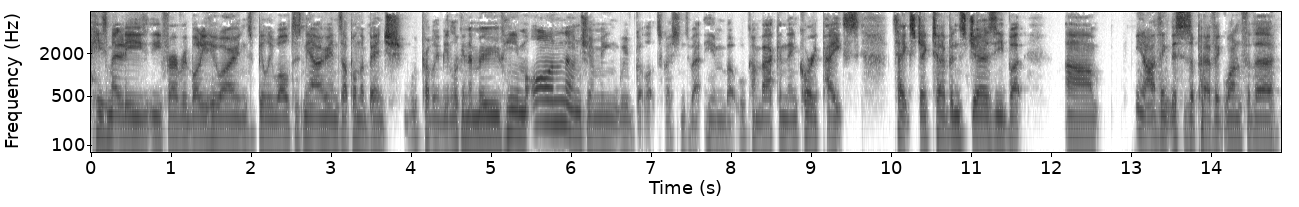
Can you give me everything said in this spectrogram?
he's made it easy for everybody who owns Billy Walters now, who ends up on the bench. We'll probably be looking to move him on. I'm assuming we've got lots of questions about him, but we'll come back. And then Corey Paix takes Jake Turpin's jersey, but um, you know, I think this is a perfect one for the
